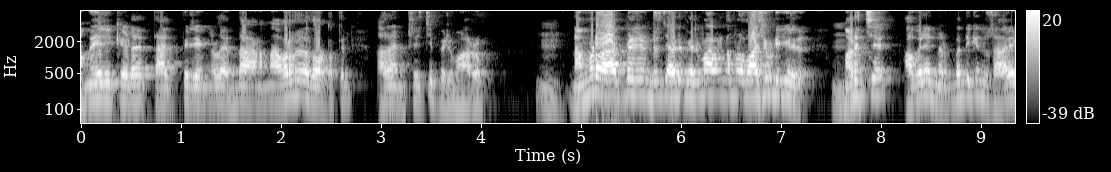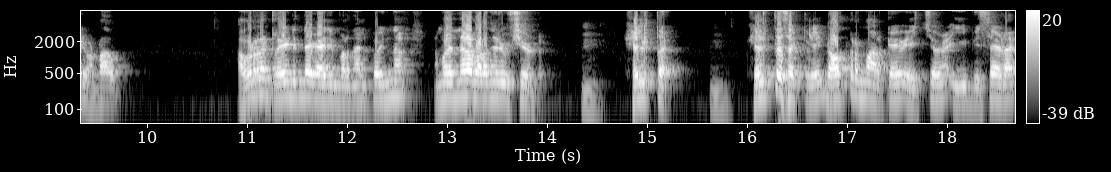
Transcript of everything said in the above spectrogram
അമേരിക്കയുടെ താല്പര്യങ്ങൾ എന്താണെന്ന് അവരുടെ തോട്ടത്തിൽ അതനുസരിച്ച് പെരുമാറും. നമ്മുടെ താല്പര്യം അനുസരിച്ച് അവർ പെരുമാറാൻ നമ്മൾ വാശി പിടിക്കരുത്. മറിച്ച് അവരെ നിർബന്ധിക്കുന്ന സാഹചര്യം ഉണ്ടാകും അവരുടെ ട്രേഡിന്റെ കാര്യം പറഞ്ഞാൽ ഇപ്പോൾ ഇന്ന് നമ്മൾ ഇന്നലെ പറഞ്ഞൊരു വിഷയമുണ്ട്. ഹെൽത്ത്. ഹെൽത്ത് സെക്ടറിൽ ഡോക്ടർമാർക്ക് എച്ച് ഈ വിസയുടെ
